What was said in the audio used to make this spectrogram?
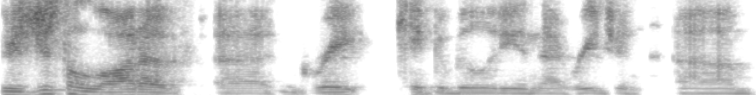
there's just a lot of uh, great capability in that region. Um,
